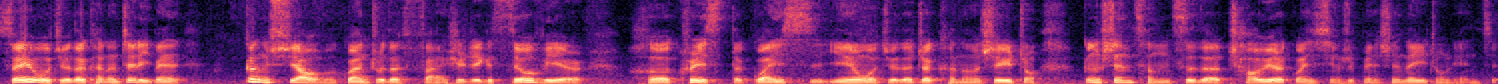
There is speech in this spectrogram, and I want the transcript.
所以我觉得可能这里边。更需要我们关注的，反而是这个 Sylvia 和 Chris 的关系，因为我觉得这可能是一种更深层次的、超越了关系形式本身的一种连接。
